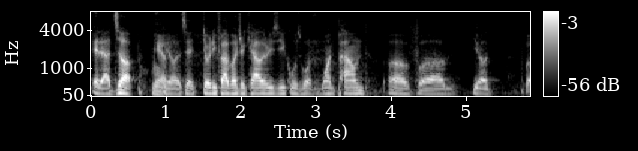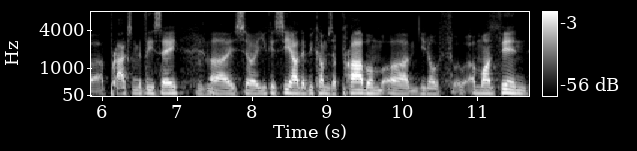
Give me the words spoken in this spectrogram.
it adds up. Yeah. You know, it's like 3,500 calories equals what one pound of um, you know uh, approximately say. Mm-hmm. Uh, so you can see how that becomes a problem. Um, you know, f- a month in,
